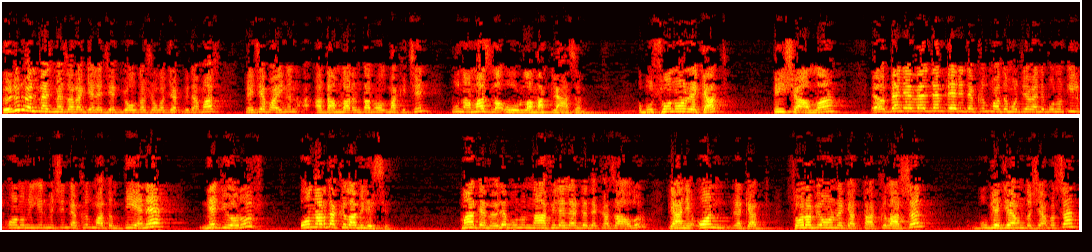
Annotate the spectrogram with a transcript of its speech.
Ölür ölmez mezara gelecek, yoldaş olacak bir namaz. Recep ayının adamlarından olmak için bu namazla uğurlamak lazım. Bu son 10 rekat inşallah. E ben evvelden beri de kılmadım hoca efendi bunun ilk 10'unu 20'sinde kılmadım diyene ne diyoruz? Onları da kılabilirsin. Madem öyle bunun nafilelerde de kaza olur. Yani 10 rekat sonra bir 10 rekat daha kılarsın bu gece onu da şey yaparsan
